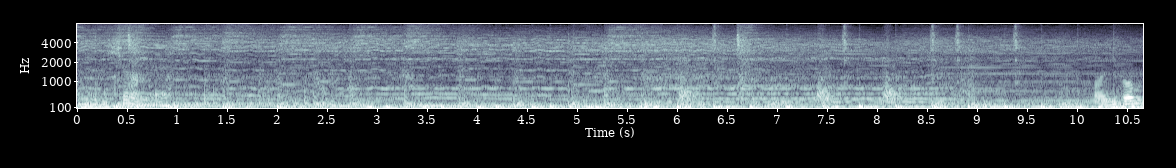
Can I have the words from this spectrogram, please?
음, 미션 없네. 어 이번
